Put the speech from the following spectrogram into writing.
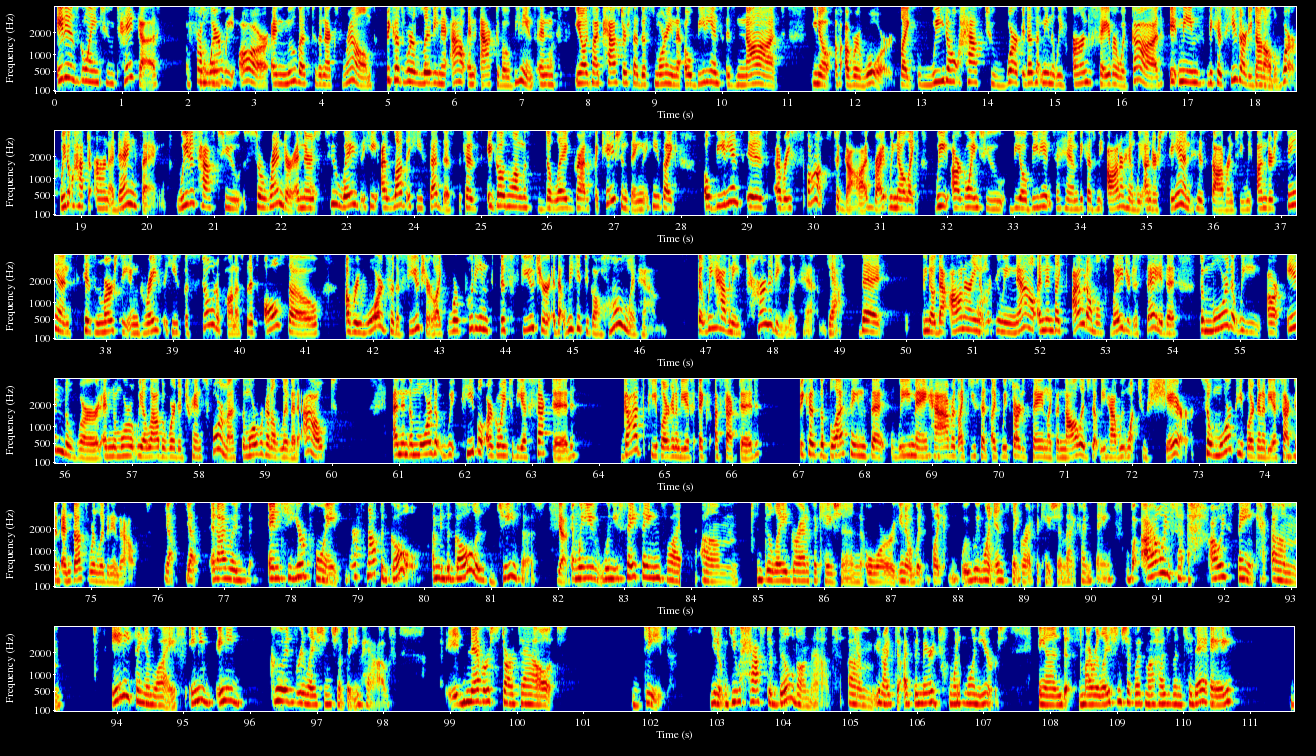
It is going to take us from where we are and move us to the next realm because we're living it out in active obedience. And you know like my pastor said this morning that obedience is not you know a, a, reward. Like we don't have to work. It doesn't mean that we've earned favor with god. It means because he's already done all the work. We don't have to earn a dang thing. We just have to surrender. And there's two ways that he i love that he said this because it goes along this delayed gratification thing that he's like obedience is a response to God, right? We know like we are going to be obedient to him because we honor him. We understand his sovereignty. We understand his mercy and grace that he's bestowed upon us, but it's also a reward for the future. Like we're putting this future that we get to go home with him, that we have an eternity with him. Yeah. That you know that honoring that we're doing now and then like i would almost wager to say that the more that we are in the word and the more we allow the word to transform us the more we're going to live it out and then the more that we, people are going to be affected god's people are going to be affected because the blessings that we may have or like you said like we started saying like the knowledge that we have we want to share. So more people are going to be affected mm-hmm. and thus we're living it out. Yeah yeah and i would and to your point that's not the goal i mean the goal is jesus. Yeah and when you when you say things like um delayed gratification or you know like we want instant gratification that kind of thing. But i always i always think um anything in life any any good relationship that you have it never starts out deep. You know you have to build on that. Um, you know I've, I've been married 21 years and my relationship with my husband today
